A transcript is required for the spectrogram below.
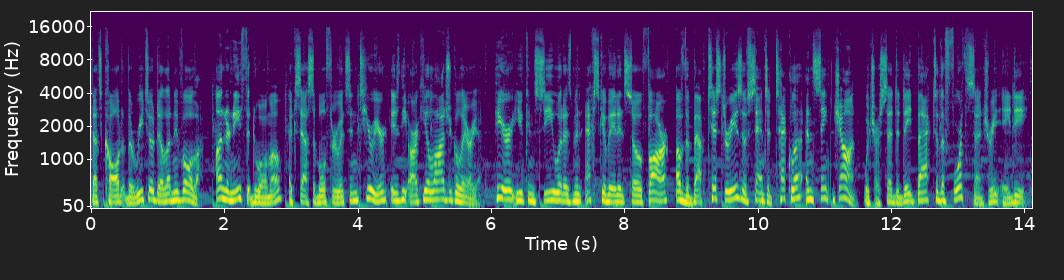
that's called the Rito della Nivola. Underneath the Duomo, accessible through its interior, is the archaeological area. Here you can see what has been excavated so far of the baptisteries of Santa Tecla and St. John, which are said to date back to the 4th century AD.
